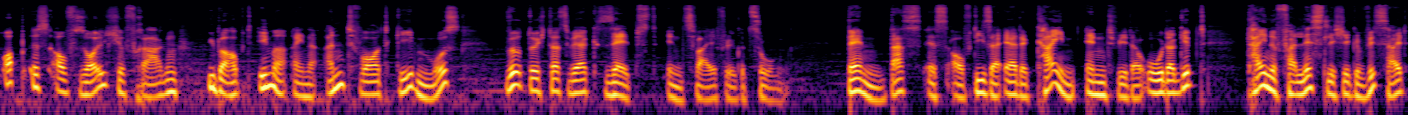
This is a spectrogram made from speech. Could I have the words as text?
Ob es auf solche Fragen überhaupt immer eine Antwort geben muss, wird durch das Werk selbst in Zweifel gezogen. Denn dass es auf dieser Erde kein Entweder-Oder gibt, keine verlässliche Gewissheit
